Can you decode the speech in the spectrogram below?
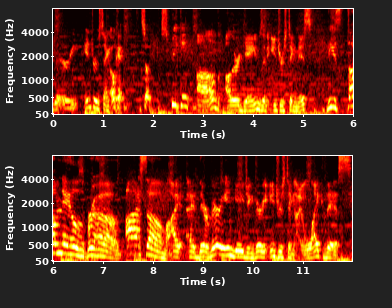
very interesting. Okay, so speaking of other games and interestingness, these thumbnails, bro, awesome! I, I they're very engaging, very interesting. I like this.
